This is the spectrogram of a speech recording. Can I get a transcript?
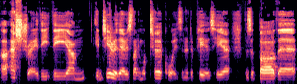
uh, ashtray. The the um, interior there is slightly more turquoise than it appears here. There's a bar there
